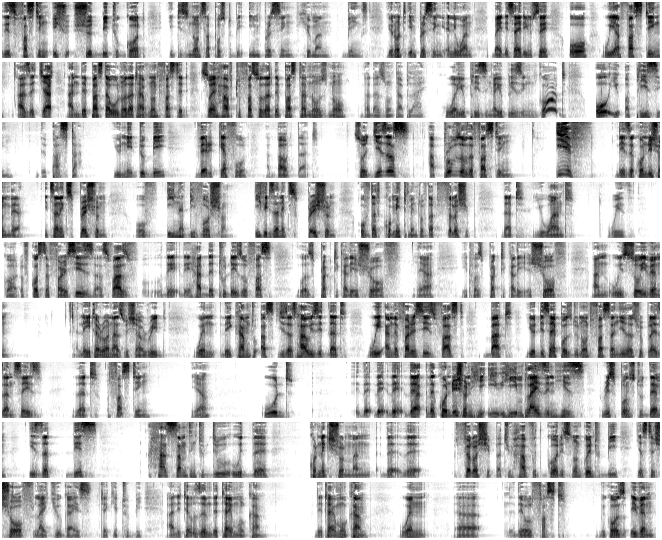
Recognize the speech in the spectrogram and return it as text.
this fasting issue should be to God. It is not supposed to be impressing human beings. You're not impressing anyone by deciding to say, Oh, we are fasting as a church, and the pastor will know that I have not fasted, so I have to fast so that the pastor knows. No, that does not apply. Who are you pleasing? Are you pleasing God or you are pleasing the pastor? You need to be very careful about that. So Jesus approves of the fasting if there's a condition there. It's an expression of inner devotion. If it's an expression of that commitment, of that fellowship that you want with God. Of course, the Pharisees, as far as they, they had the two days of fast, it was practically a show off. Yeah. It was practically a show off. And we saw even later on, as we shall read, when they come to ask Jesus, how is it that we and the Pharisees fast, but your disciples do not fast? And Jesus replies and says that fasting, yeah, would the, the, the, the, condition he, he implies in his response to them is that this has something to do with the connection and the, the fellowship that you have with God. It's not going to be just a show off like you guys take it to be. And he tells them the time will come. The time will come when uh, they will fast. Because even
